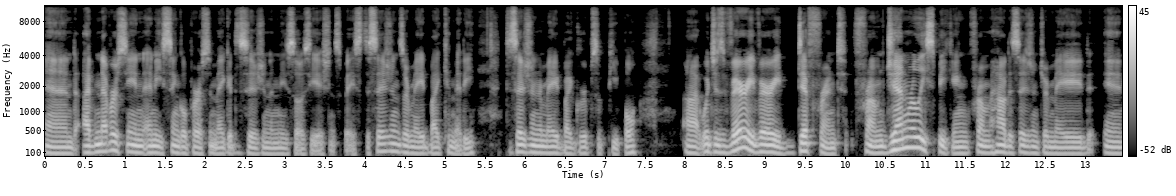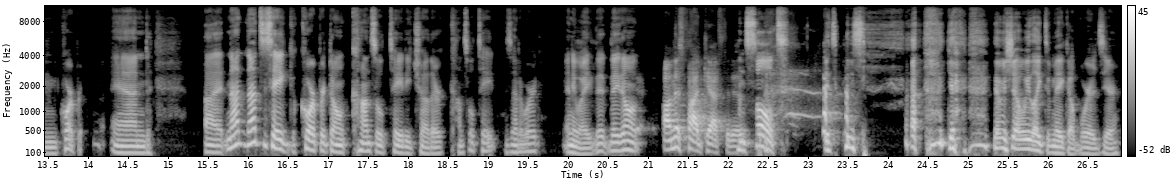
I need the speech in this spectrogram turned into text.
And I've never seen any single person make a decision in the association space. Decisions are made by committee, decisions are made by groups of people, uh, which is very, very different from, generally speaking, from how decisions are made in corporate. And uh, not not to say corporate don't consultate each other. Consultate is that a word? Anyway, they, they don't. On this podcast, it is consult. it's cons- yeah, Michelle. We like to make up words here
